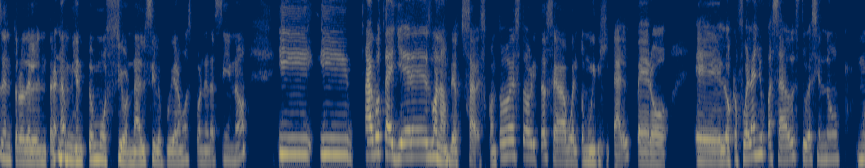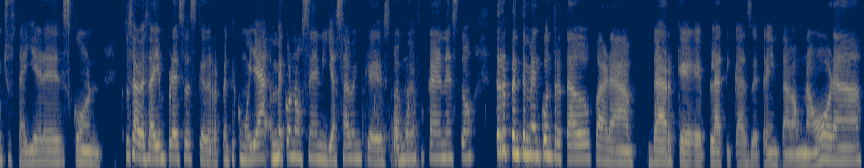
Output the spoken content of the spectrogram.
dentro del entrenamiento emocional, si lo pudiéramos poner así, ¿no? Y, y, hago talleres, bueno, ya tú sabes, con todo esto ahorita se ha vuelto muy digital, pero eh, lo que fue el año pasado estuve haciendo muchos talleres con, tú sabes, hay empresas que de repente como ya me conocen y ya saben que estoy muy enfocada en esto, de repente me han contratado para dar que pláticas de 30 a una hora,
